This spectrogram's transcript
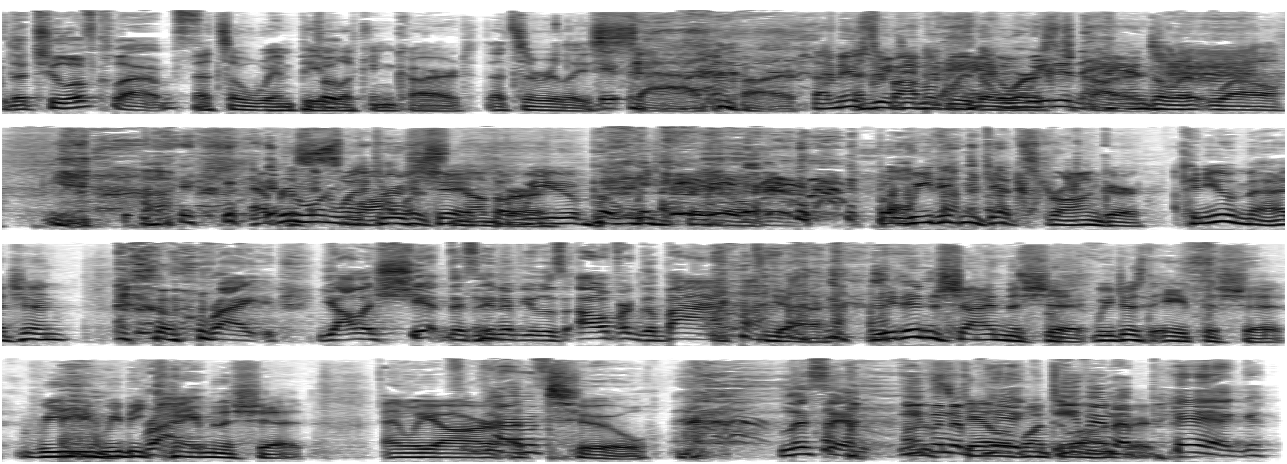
the two of clubs. That's a wimpy so, looking card. That's a really it, sad card. That means we didn't, the worst we didn't card. handle it well. Everyone went through shit, number. but we but we failed. but we didn't get stronger. Can you imagine? right. Y'all are shit. This interview is over. Goodbye. yeah. We didn't shine the shit. We just ate the shit. We we became right. the shit. And we are Sometimes, a two. Listen, even a, a pig, even a pig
